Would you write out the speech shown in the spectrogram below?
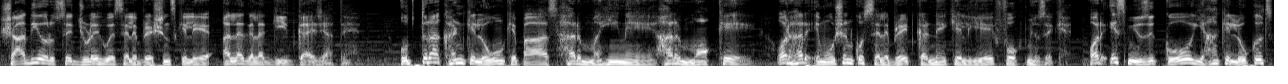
शादी और उससे जुड़े हुए सेलिब्रेशंस के लिए अलग अलग गीत गाए जाते हैं। उत्तराखंड के लोगों के पास हर महीने, हर मौके और हर इमोशन को सेलिब्रेट करने के लिए फोक म्यूज़िक है। और इस म्यूज़िक को यहाँ के लोकल्स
